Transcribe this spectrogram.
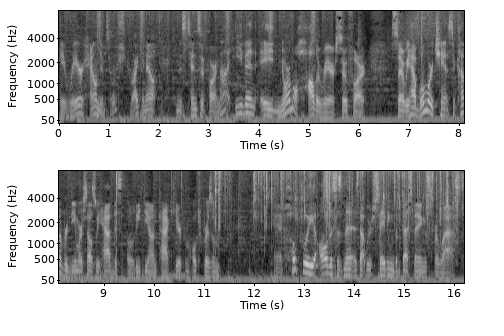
a rare Houndoom. So we're striking out in this 10 so far. Not even a normal Hollow Rare so far. So we have one more chance to kind of redeem ourselves. We have this Leafeon pack here from Ultra Prism. And hopefully all this has meant is that we're saving the best things for last.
